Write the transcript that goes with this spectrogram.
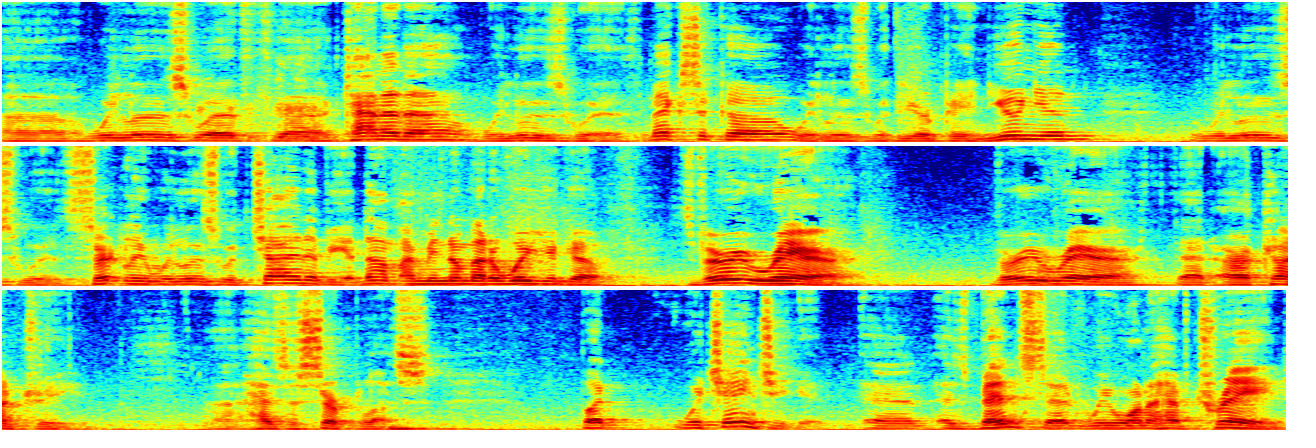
Uh, we lose with uh, Canada. We lose with Mexico. We lose with the European Union. We lose with certainly we lose with China, Vietnam. I mean, no matter where you go, it's very rare, very rare that our country uh, has a surplus. But we're changing it. And as Ben said, we want to have trade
